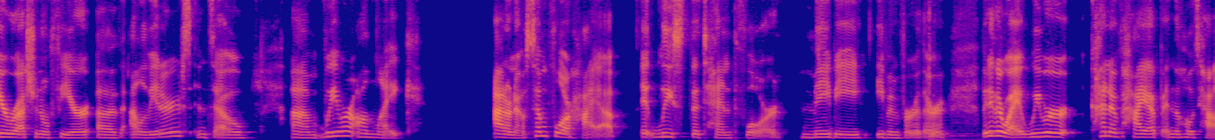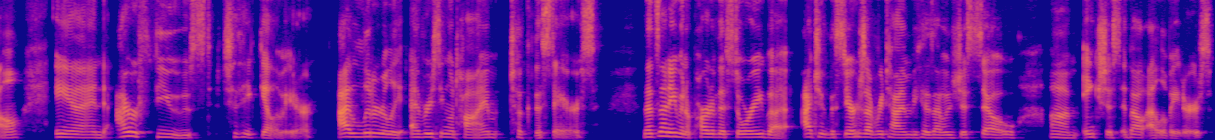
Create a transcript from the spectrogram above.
irrational fear of elevators. And so um, we were on like, I don't know, some floor high up, at least the 10th floor, maybe even further. But either way, we were kind of high up in the hotel and I refused to take the elevator. I literally every single time took the stairs. That's not even a part of the story, but I took the stairs every time because I was just so um, anxious about elevators.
